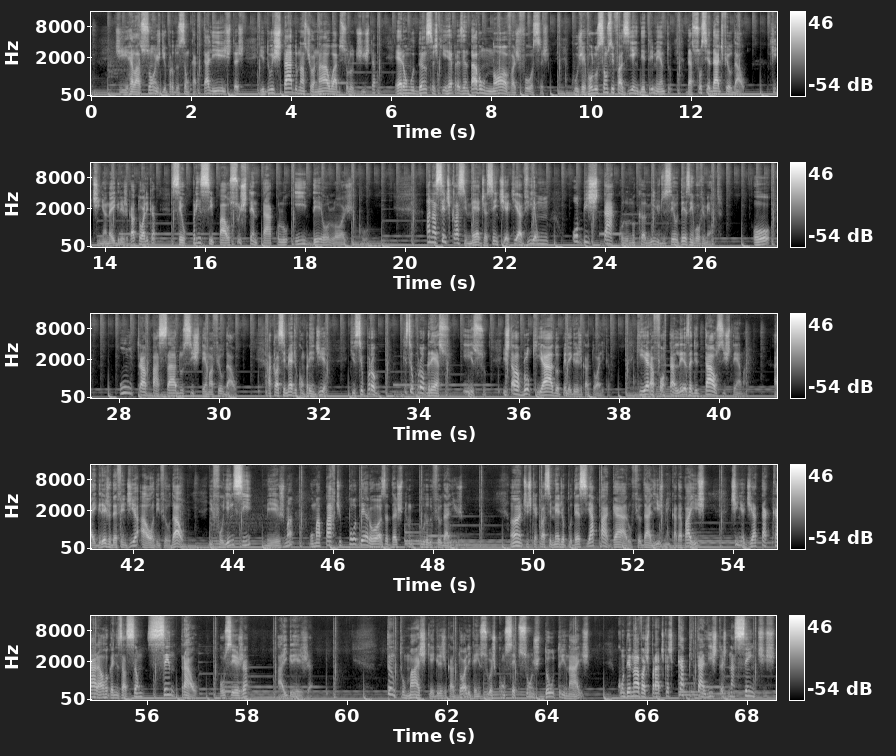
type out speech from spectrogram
de relações de produção capitalistas e do Estado Nacional absolutista eram mudanças que representavam novas forças, cuja evolução se fazia em detrimento da sociedade feudal, que tinha na Igreja Católica seu principal sustentáculo ideológico. A nascente classe média sentia que havia um obstáculo no caminho de seu desenvolvimento: o ultrapassado sistema feudal. A classe média compreendia que seu, pro... que seu progresso, isso, estava bloqueado pela Igreja Católica, que era a fortaleza de tal sistema. A Igreja defendia a ordem feudal e foi em si mesma uma parte poderosa da estrutura do feudalismo. Antes que a classe média pudesse apagar o feudalismo em cada país, tinha de atacar a organização central, ou seja, a igreja. Tanto mais que a Igreja Católica, em suas concepções doutrinais, condenava as práticas capitalistas nascentes,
